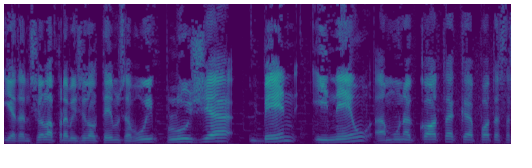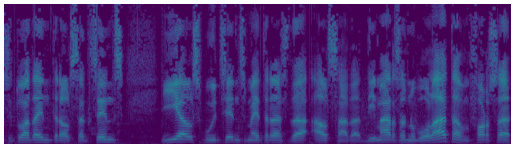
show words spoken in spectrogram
i atenció a la previsió del temps. Avui pluja, vent i neu amb una cota que pot estar situada entre els 700 i els 800 metres d'alçada. Dimarts ennuvolat amb força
